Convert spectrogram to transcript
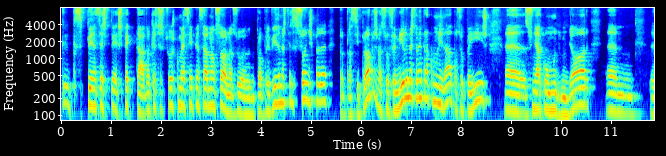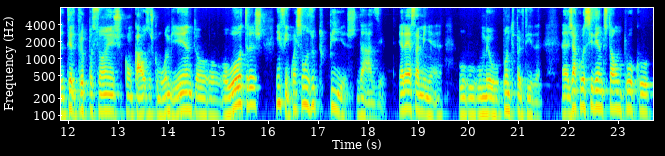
que, que, se pense, é expectável que estas pessoas comecem a pensar não só na sua própria vida, mas ter sonhos para, para, para, si próprias, para a sua família, mas também para a comunidade, para o seu país, uh, sonhar com um mundo melhor, um, ter preocupações com causas como o ambiente ou, ou, ou outras. Enfim, quais são as utopias da Ásia? Era essa a minha, o, o meu ponto de partida. Uh, já que o Ocidente está um pouco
